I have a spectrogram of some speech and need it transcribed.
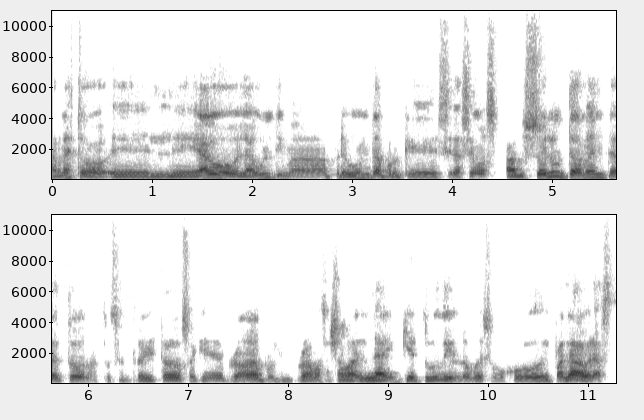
Ernesto, eh, le hago la última pregunta porque se la hacemos absolutamente a todos nuestros entrevistados aquí en el programa, porque el programa se llama La Inquietud y el nombre es un juego de palabras.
